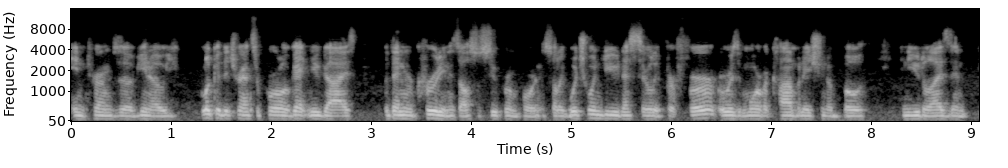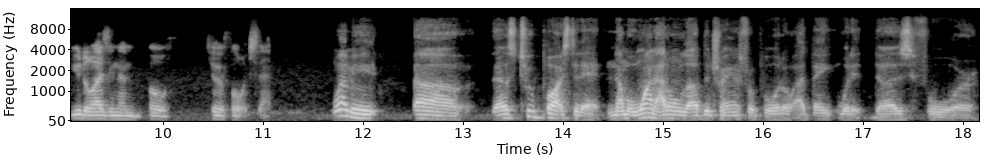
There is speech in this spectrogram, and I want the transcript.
in terms of, you know, look at the transfer portal, get new guys, but then recruiting is also super important. So like, which one do you necessarily prefer, or is it more of a combination of both and utilizing utilizing them both to their full extent? Well, I mean, uh, there's two parts to that. Number one, I don't love the transfer portal. I think what it does for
